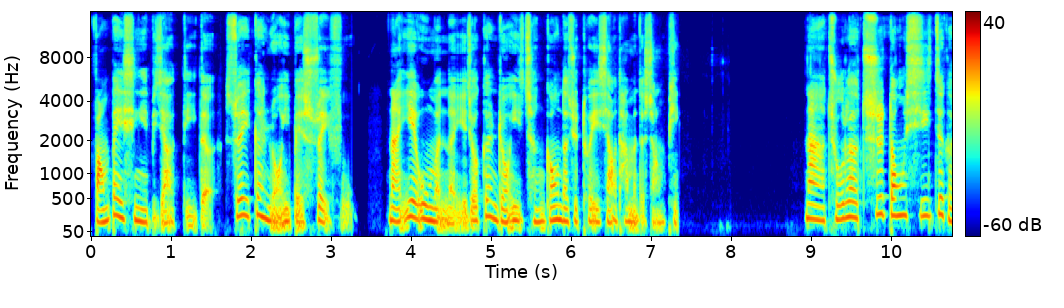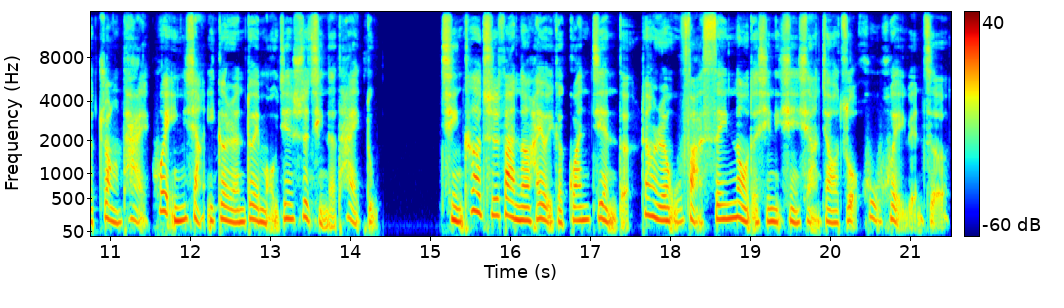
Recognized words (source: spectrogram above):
防备心也比较低的，所以更容易被说服。那业务们呢，也就更容易成功的去推销他们的商品。那除了吃东西这个状态会影响一个人对某一件事情的态度，请客吃饭呢，还有一个关键的让人无法 say no 的心理现象，叫做互惠原则。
